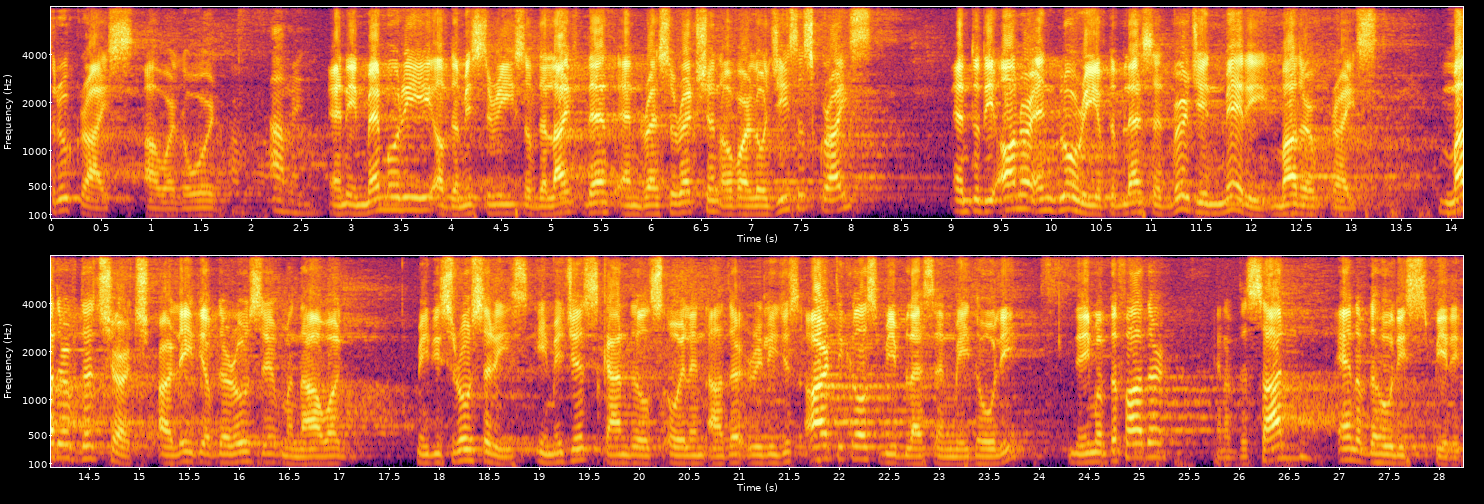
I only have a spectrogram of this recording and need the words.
through Christ our Lord. Amen. And in memory of the mysteries of the life, death, and resurrection of our Lord Jesus Christ, and to the honor and glory of the Blessed Virgin Mary, Mother of Christ, Mother of the Church, Our Lady of the Rosary of Manaoag, may these rosaries, images, candles, oil, and other religious articles be blessed and made holy. In the name of the Father, and of the Son, and of the Holy Spirit.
